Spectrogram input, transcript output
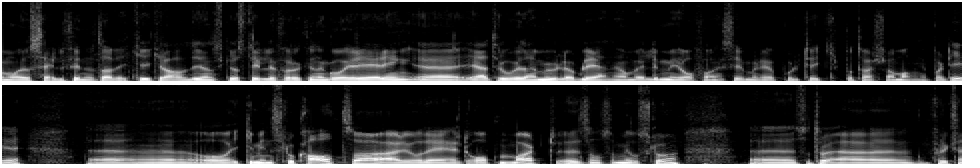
må jo selv finne ut av hvilke krav de ønsker å stille for å kunne gå i regjering. Eh, jeg tror det er mulig å bli enige om veldig mye offensiv miljøpolitikk på tvers av mange partier. Eh, og ikke minst lokalt så er det jo det helt åpenbart, sånn som i Oslo. Eh, så tror jeg f.eks.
